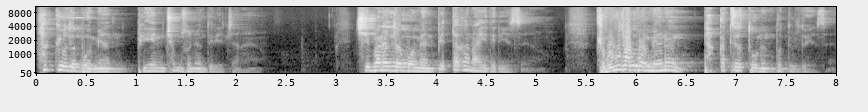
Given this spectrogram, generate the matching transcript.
학교도 보면 비행 청소년들이 있잖아요. 집안에도 보면 삐딱한 아이들이 있어요. 교회도 보면 은 바깥에서 도는 분들도 있어요.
